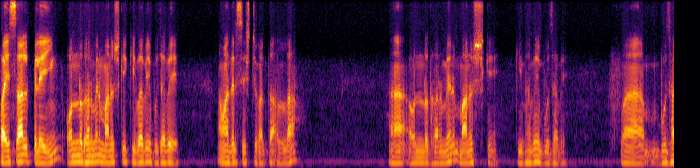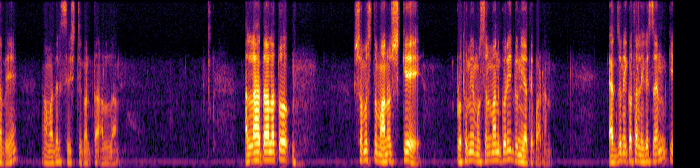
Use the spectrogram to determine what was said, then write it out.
ফয়সাল প্লেয়িং অন্য ধর্মের মানুষকে কীভাবে বুঝাবে? আমাদের সৃষ্টিকর্তা আল্লাহ হ্যাঁ অন্য ধর্মের মানুষকে কীভাবে বোঝাবে? বোঝাবে আমাদের সৃষ্টিকর্তা আল্লাহ। আল্লাহ তাআলা তো সমস্ত মানুষকে প্রথমে মুসলমান করেই দুনিয়াতে পাঠান। একজন এই কথা লিখেছেন কি,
